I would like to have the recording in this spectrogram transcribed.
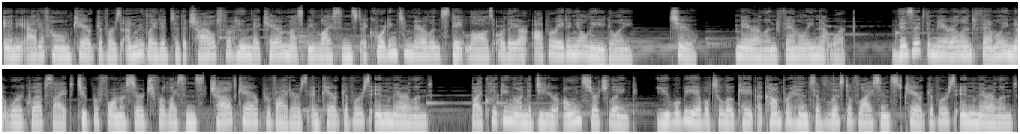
Any out of home caregivers unrelated to the child for whom they care must be licensed according to Maryland state laws or they are operating illegally. 2. Maryland Family Network. Visit the Maryland Family Network website to perform a search for licensed child care providers and caregivers in Maryland. By clicking on the Do Your Own search link, you will be able to locate a comprehensive list of licensed caregivers in Maryland.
